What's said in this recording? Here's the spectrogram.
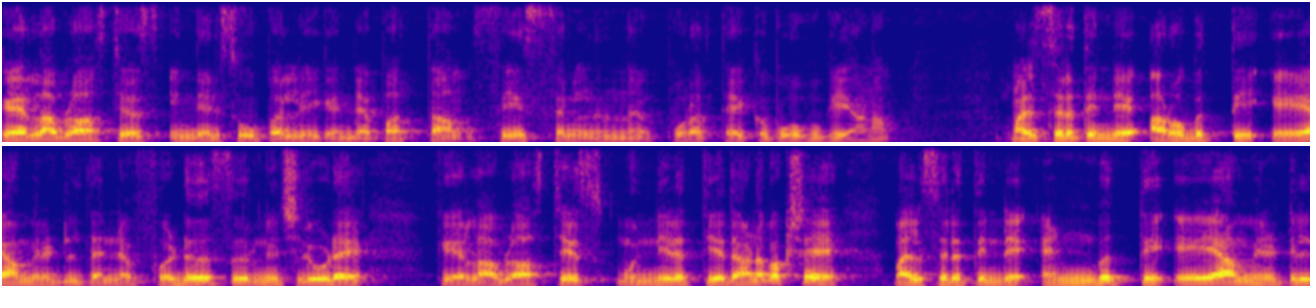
കേരള ബ്ലാസ്റ്റേഴ്സ് ഇന്ത്യൻ സൂപ്പർ ലീഗിന്റെ പത്താം സീസണിൽ നിന്ന് പുറത്തേക്ക് പോവുകയാണ്. മത്സരത്തിന്റെ അറുപത്തി ഏഴാം മിനിറ്റിൽ തന്നെ ഫെഡേഴ്സ് ഇർണിച്ചിലൂടെ കേരള ബ്ലാസ്റ്റേഴ്സ് മുന്നിലെത്തിയതാണ്. പക്ഷേ മത്സരത്തിന്റെ എൺപത്തി ഏഴാം മിനിറ്റിൽ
